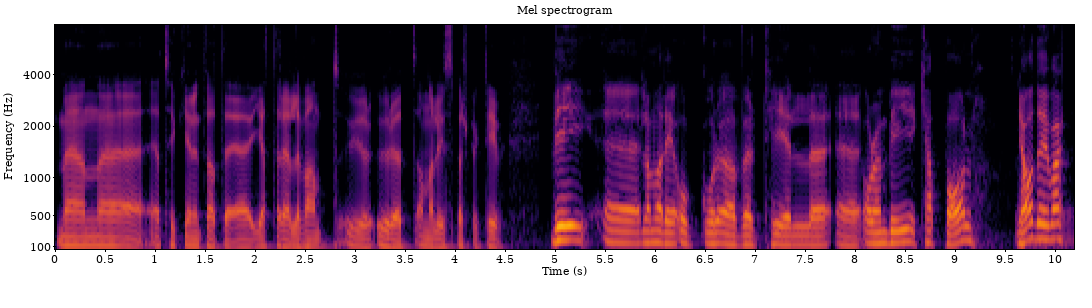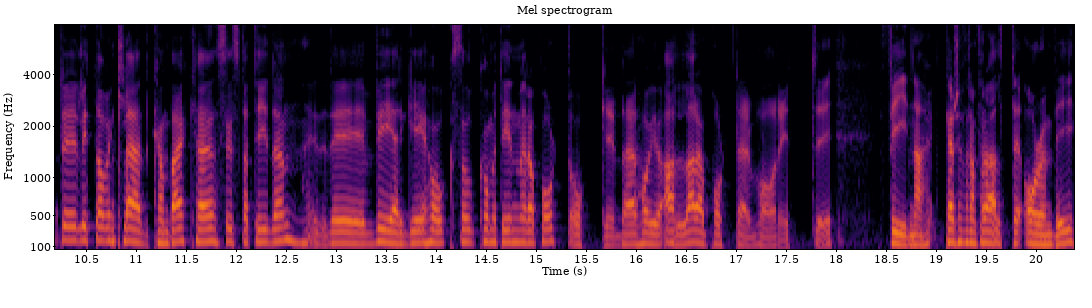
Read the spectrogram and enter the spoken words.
men eh, jag tycker inte att det är jätterelevant ur, ur ett analysperspektiv. Vi eh, lämnar det och går över till eh, R&B Kappahl. Ja, det har varit eh, lite av en kläd-comeback här sista tiden. Det, VRG har också kommit in med rapport och där har ju alla rapporter varit eh, fina, kanske framförallt R&B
